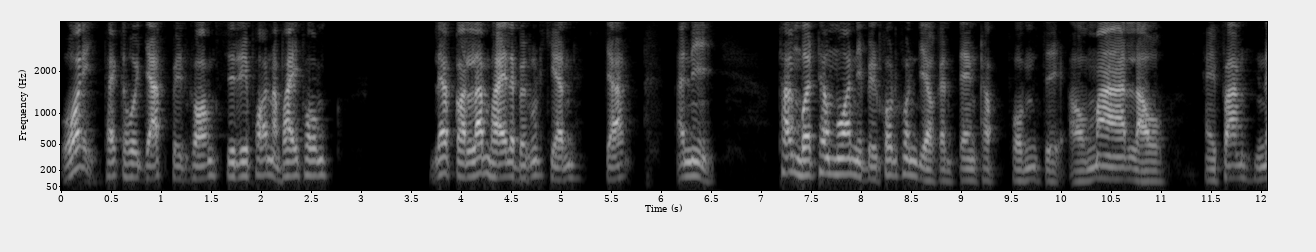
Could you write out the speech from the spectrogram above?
โอ้ยไผกระหูจักเป็นของสิริพรอภัยพงษ์ แล้วก่อนล้ำไผแล้วเป็นคนเขียนจักอันนี้ทั้งหมดทั้งมวลนี่เป็นคนคนเดียวกันแต่งครับ ผมสิเอามาเราให้ฟังใน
